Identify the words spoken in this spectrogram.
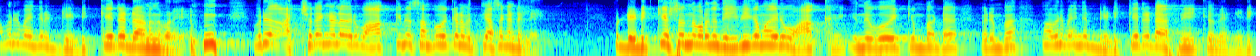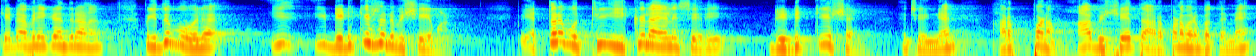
അവർ ഭയങ്കര ഡെഡിക്കേറ്റഡ് ആണെന്ന് പറയും. ഒരു അക്ഷരങ്ങൾ ഒരു വാക്കിന് സംഭവിക്കുന്ന വ്യത്യാസം കണ്ടില്ലേ? ഒരു ഡെഡിക്കേഷൻ എന്ന് പറഞ്ഞ ദൈവികമായൊരു വാക്ക് ഇന്ന് ഉപയോഗിക്കുമ്പോൾ വരുമ്പോൾ അവർ ഭയങ്കര ഡെഡിക്കേറ്റഡ് അഭിനയിക്കുന്നത് ഡെഡിക്കേറ്റ് അഭിനയിക്കുന്നത് എന്തിനാണ്? അപ്പോൾ ഇതുപോലെ ഈ ഈ ഡെഡിക്കേഷൻ ഒരു വിഷയമാണ്. എത്ര ബുദ്ധി ഈക്വൽ ആയാലും ശരി ഡെഡിക്കേഷൻ എന്ന് വെച്ച് കഴിഞ്ഞാൽ അർപ്പണം. ആ വിഷയത്തെ അർപ്പണം വരുമ്പോൾ തന്നെ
